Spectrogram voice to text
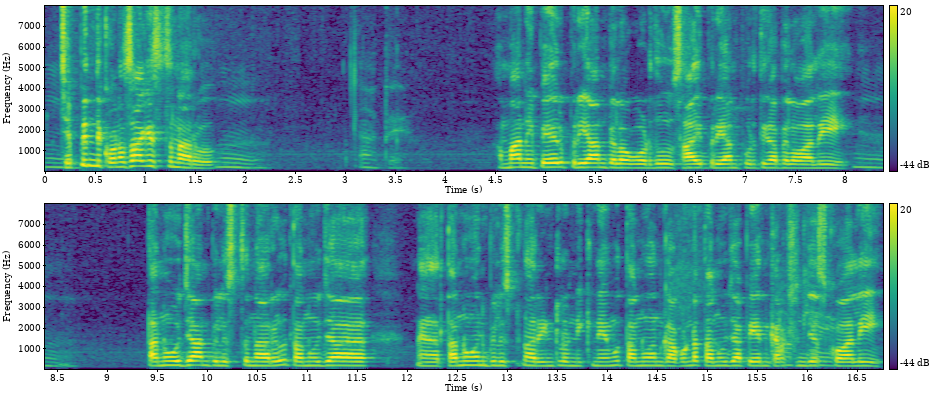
చెప్పింది కొనసాగిస్తున్నారో. అమ్మా నీ పేరు ప్రియా అని పిలవకూడదు సాయి ప్రియా అని పూర్తిగా పిలవాలి. తనూజ అని పిలుస్తున్నారు. తనూజ తను అని పిలుస్తున్నారు ఇంట్లో నిక్ నేమ్ తను అని కాకుండా తనూజ పేరుని కరెక్షన్ చేసుకోవాలి.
